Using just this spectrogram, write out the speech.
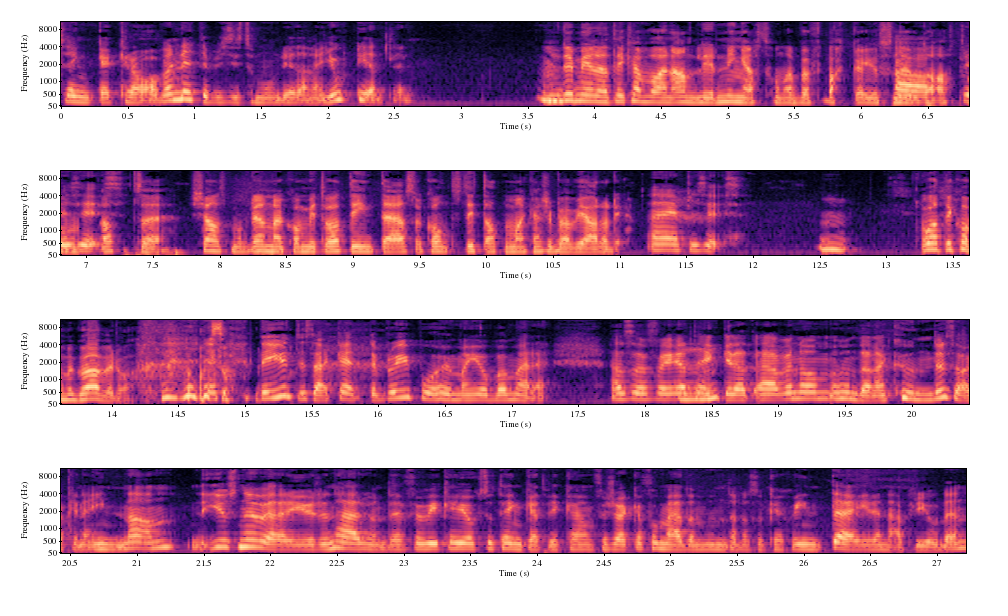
sänka kraven lite, precis som hon redan har gjort egentligen. Mm. Du menar att det kan vara en anledning att hon har behövt backa just nu Ja, då? Att, hon, att uh, könsmognaden har kommit och att det inte är så konstigt att man kanske behöver göra det. Nej, precis. Och att det kommer gå över då. Det är ju inte säkert, det beror ju på hur man jobbar med det. Alltså för jag tänker att även om hundarna kunde sakerna innan, just nu är det ju den här hunden, för vi kan ju också tänka att vi kan försöka få med de hundarna som kanske inte är i den här perioden.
